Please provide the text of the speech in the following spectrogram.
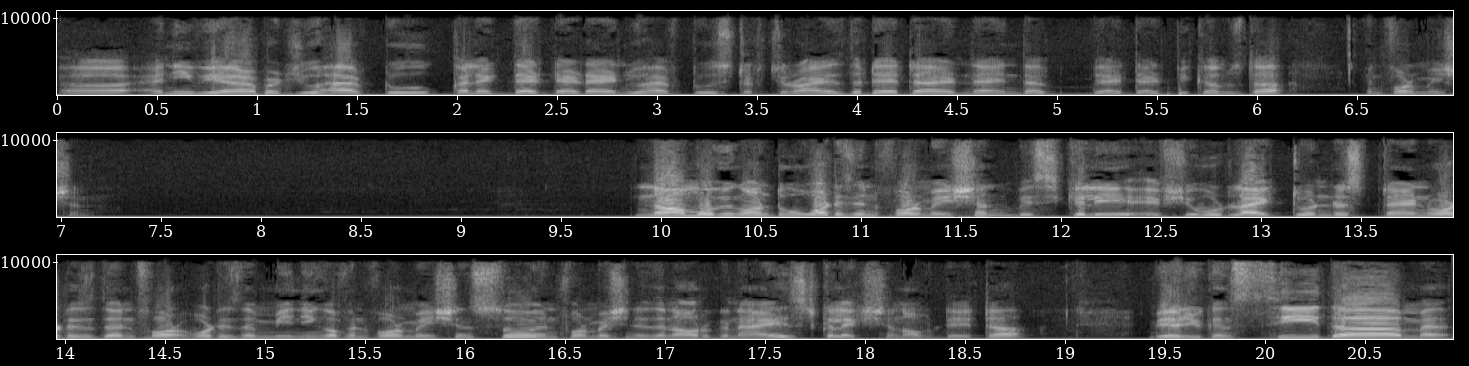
uh, anywhere but you have to collect that data and you have to structurize the data and then the, that, that becomes the information. Now moving on to what is information. Basically if you would like to understand what is the what is the meaning of information so information is an organized collection of data where you can see the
